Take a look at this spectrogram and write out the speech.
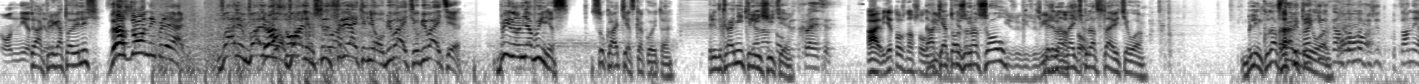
Он нет. Так, нет. приготовились. Зараженный, блядь! Валим, валим его, валим, Стр- стреляйте в него, убивайте, убивайте. Блин, он меня вынес. Сука, отец какой-то. Предохранитель ищите. предохранитель. А, я тоже нашел. Так, вижу я тоже где-то. нашел. Вижу, вижу, Теперь вижу, надо найти, нашел. куда вставить его. Блин, куда Она вставить его? бежит, пацаны.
